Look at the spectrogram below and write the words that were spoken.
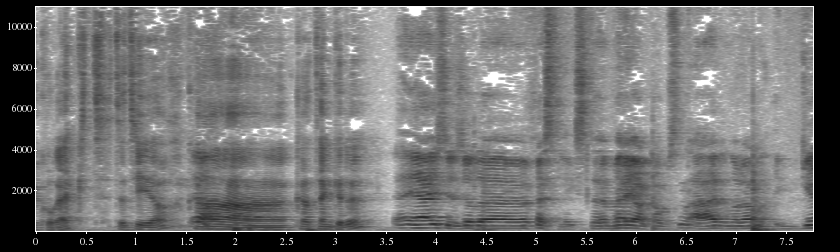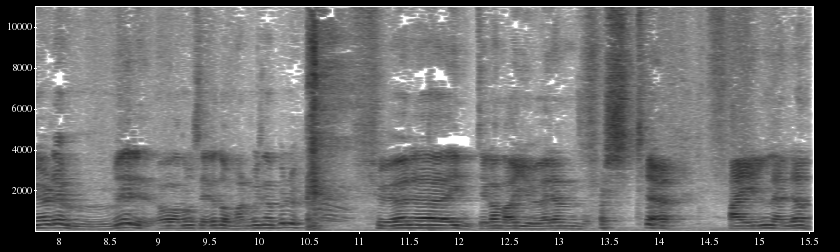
ukorrekt til tider. Hva, hva tenker du? Jeg syns jo det festligste med Jacobsen er når han glemmer å annonsere dommeren, f.eks. Før eh, inntil han da gjør en første feilen eller en,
